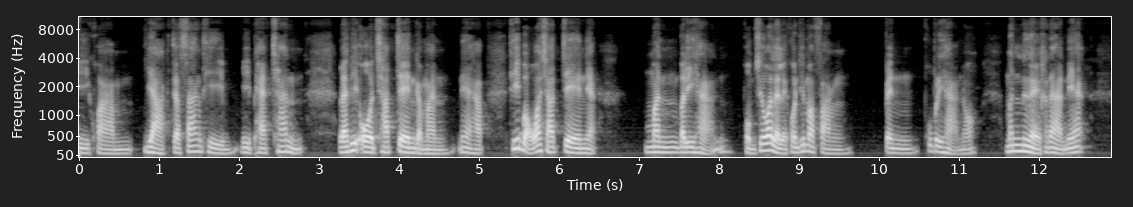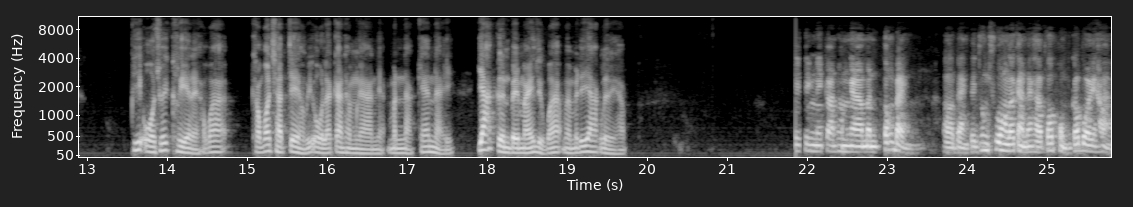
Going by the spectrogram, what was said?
มีความอยากจะสร้างทีมมีแพชชั่น และพี่โอชัดเจนกับมันเนี่ยครับที่บอกว่าชัดเจนเนี่ยมันบริหารผมเชื่อว่าหลาย ๆ คนที่มาฟังเป็นผู้บริหารเนาะมันเหนื่อยขนาดเนี้ยพี่โอช่วยเคลียร์หน่อยครับว่าคำว่าชัดเจนของพี่โอ และการทำงานเนี่ยมันหนักแค่ไหน ยากเกินไปไหมหรือว่ามันไม่ได้ยากเลยครับ จริง ๆ ในการทำงานมันต้องแบ่ง แบ่งเป็นช่วงๆแล้วกันนะครับเพราะผมก็บริหาร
